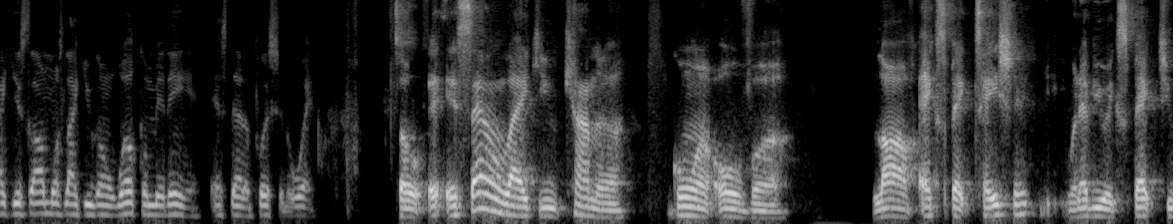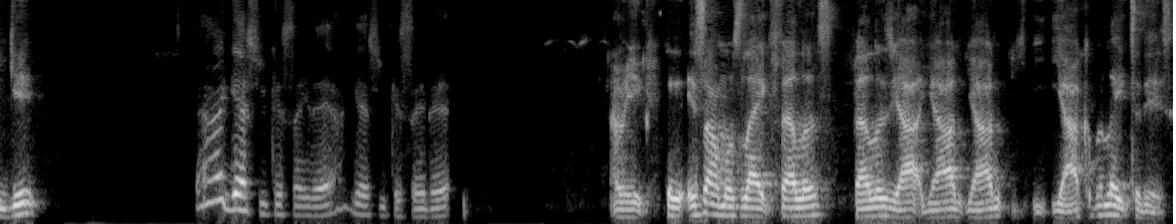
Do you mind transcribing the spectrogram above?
like it's almost like you're gonna welcome it in instead of push it away. So it, it sounds like you kind of going over law of expectation. Whatever you expect, you get. I guess you could say that. I guess you could say that. I mean, it's almost like fellas, fellas, y'all, y'all, y'all, y'all can relate to this.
